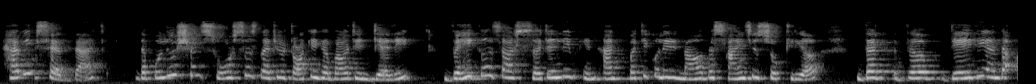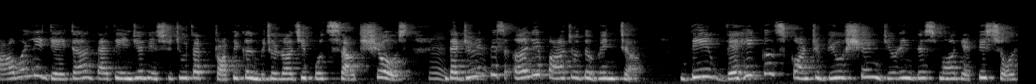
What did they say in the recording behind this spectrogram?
having said that, the pollution sources that you're talking about in Delhi, vehicles are certainly in, and particularly now the science is so clear that the daily and the hourly data that the Indian Institute of Tropical Meteorology puts out shows hmm. that during this early part of the winter, the vehicles contribution during this smog episode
